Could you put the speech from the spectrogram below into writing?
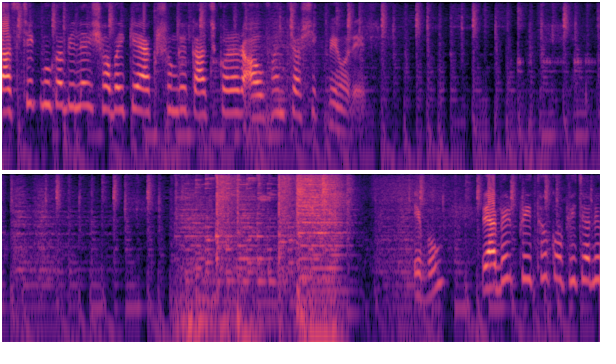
প্লাস্টিক মোকাবিলায় সবাইকে একসঙ্গে কাজ করার আহ্বান চশিক মেয়রের। এবং র্যাবের পৃথক অভিযানে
